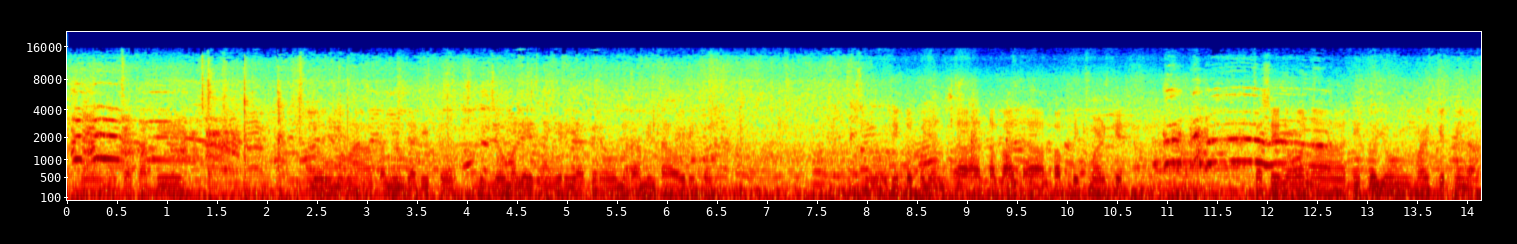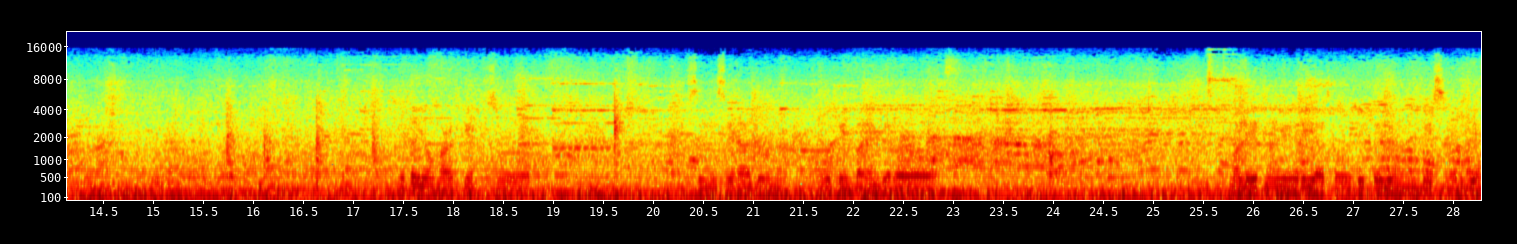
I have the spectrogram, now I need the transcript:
So magkatabi yung mga paninda dito. Medyo maliit ng area pero maraming tao dito. So dito po yan sa Tabada Public Market. Kasi noon ah, dito yung market nila. Ito yung market. So sinisirado na. Open pa rin pero maliit lang yung area so dito yung base area.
